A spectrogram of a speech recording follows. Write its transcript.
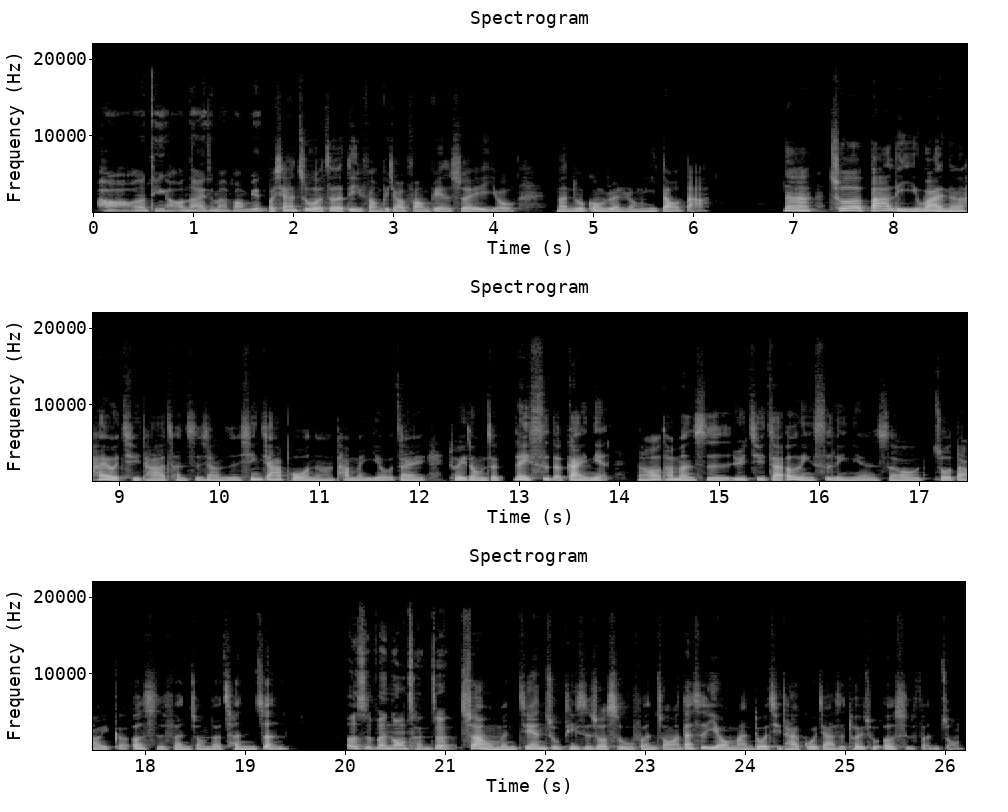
好好，那挺好，那还是蛮方便的。我现在住的这个地方比较方便，所以有蛮多公园容易到达。那除了巴黎以外呢，还有其他城市，像是新加坡呢，他们也有在推动这类似的概念。然后他们是预计在二零四零年的时候做到一个二十分钟的城镇，二十分钟城镇。虽然我们今天主题是说十五分钟啊，但是也有蛮多其他国家是推出二十分钟。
